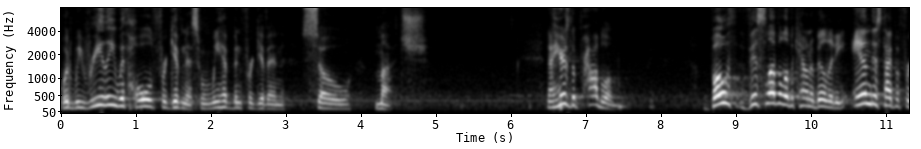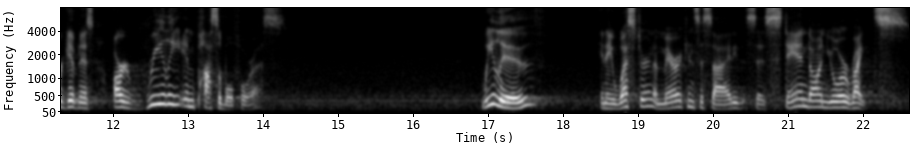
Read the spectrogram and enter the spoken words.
Would we really withhold forgiveness when we have been forgiven so much? Now, here's the problem both this level of accountability and this type of forgiveness are really impossible for us. We live in a Western American society that says, stand on your rights,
